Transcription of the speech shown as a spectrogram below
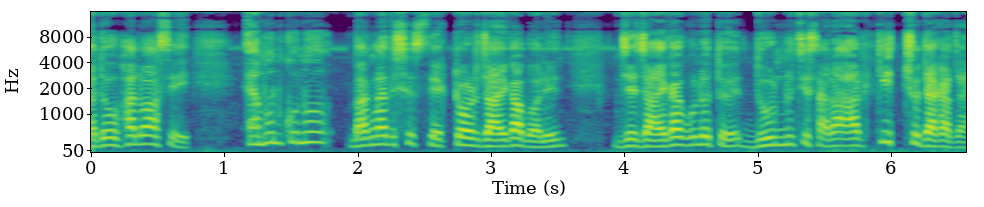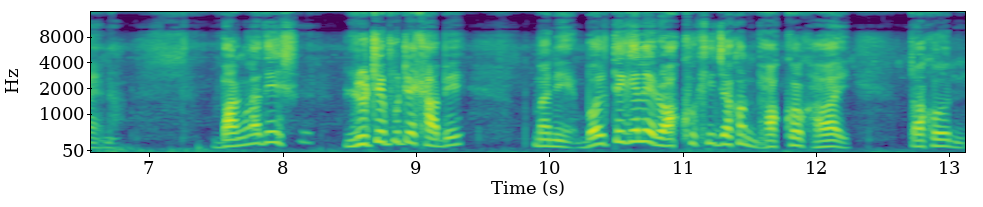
আদৌ ভালো আছে? এমন কোনো বাংলাদেশের সেক্টর জায়গা বলেন যে জায়গাগুলোতে দুর্নীতি ছাড়া আর কিচ্ছু দেখা যায় না। বাংলাদেশ লুটে পুটে খাবে মানে বলতে গেলে রক্ষকই যখন ভক্ষক হয়, তখন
